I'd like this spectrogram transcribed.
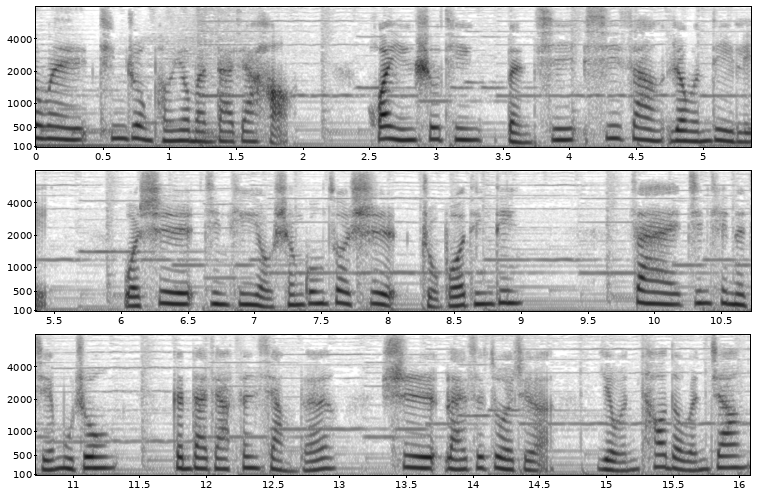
各位听众朋友们，大家好，欢迎收听本期《西藏人文地理》，我是静听有声工作室主播丁丁。在今天的节目中，跟大家分享的是来自作者叶文涛的文章《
